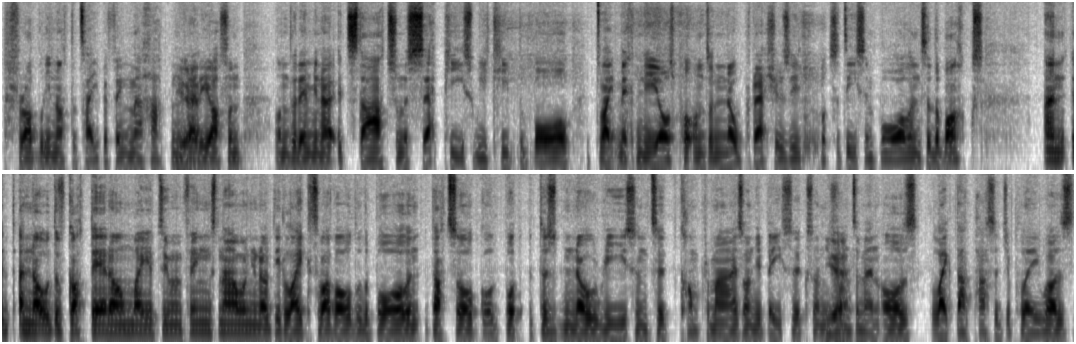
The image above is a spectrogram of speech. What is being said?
probably not the type of thing that happened yeah. very often under him. You know, it starts from a set piece. We keep the ball. Dwight McNeil's put under no pressures. He puts a decent ball into the box. And I know they've got their own way of doing things now, and you know they'd like to have hold of the ball, and that's all good. But there's no reason to compromise on your basics, on your Yeah. fundamentals, like that passage of play was.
